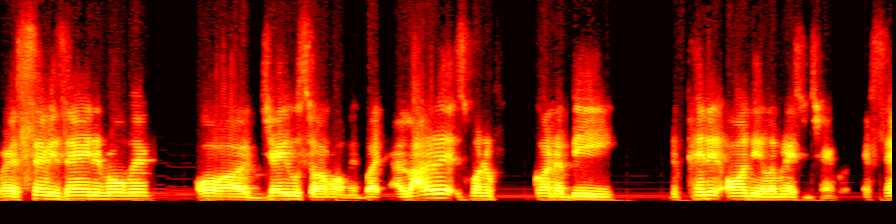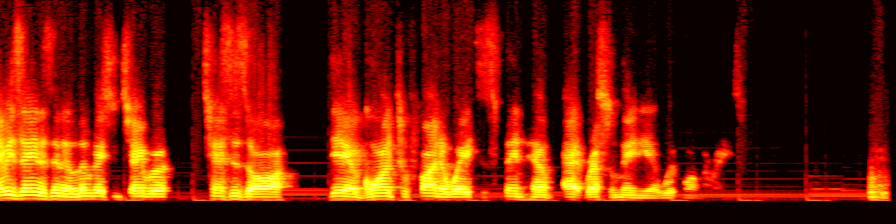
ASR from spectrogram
whereas Sami Zayn and Roman, or Jey Uso and Roman. But a lot of it is going to be dependent on the elimination chamber. If Sami Zayn is in the elimination chamber, chances are they are going to find a way to spin him at WrestleMania with Roman Reigns.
